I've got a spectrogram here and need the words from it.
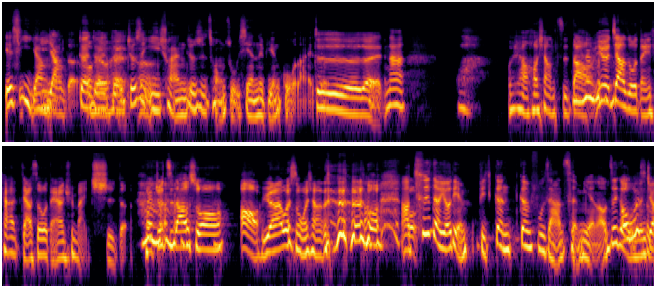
也是一样一样的，对对对，就是遗传就是从祖先那边过来的，对对对对对。那哇，我想好想知道，因为这样子，我等一下，假设我等一下去买吃的，我就知道说，哦，原来为什么我想 啊，吃的有点比更更复杂的层面哦，这个我们就。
